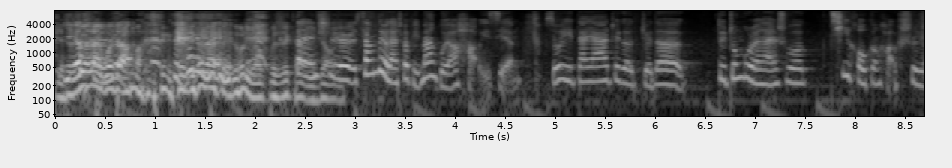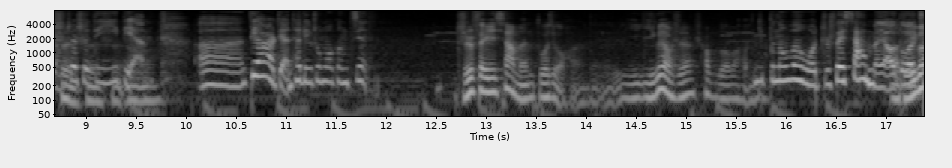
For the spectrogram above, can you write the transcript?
也是热带国家嘛，这个热带纬度里面不是开但玩笑但。是相对来说比曼谷要好一些，所以大家这个觉得对中国人来说气候更好适应，是这是第一点。嗯呃，第二点，它离中国更近。直飞厦门多久？好像得一一个小时差不多吧，好像你。不能问我直飞厦门要啊多久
